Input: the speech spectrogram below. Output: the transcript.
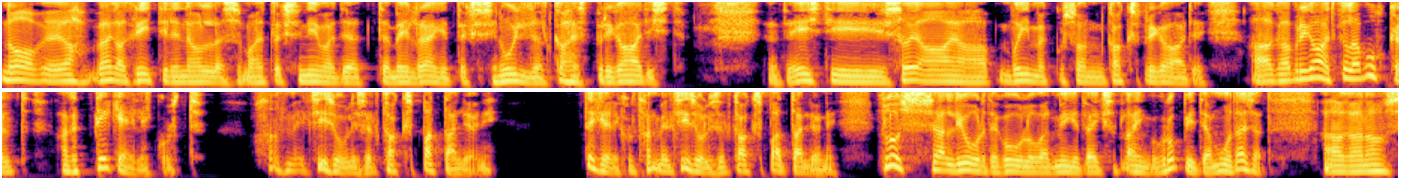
nojah, väga kriitiline olles ma ütleksin niimoodi, et meil räägitakse siin uljalt kahest brigaadist. Et Eesti sõjaaja võimekus on kaks brigaadi, aga brigaad kõlab uhkelt, aga tegelikult on meil sisuliselt kaks pataljoni. Tegelikult on meil sisuliselt kaks pataljoni, pluss seal juurde kuuluvad mingid väiksed lahingugrupid ja muud asjad. aga noh,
